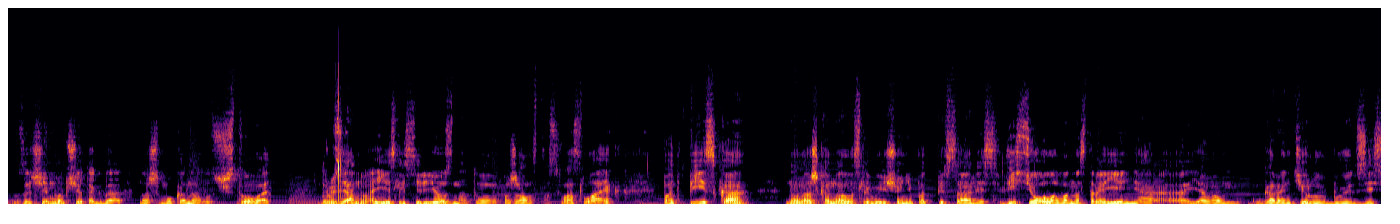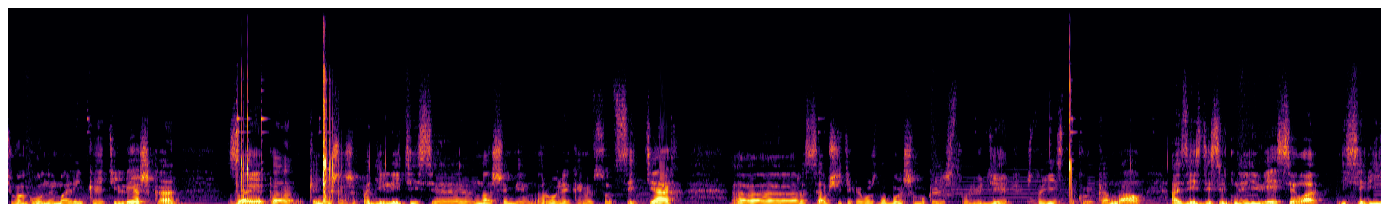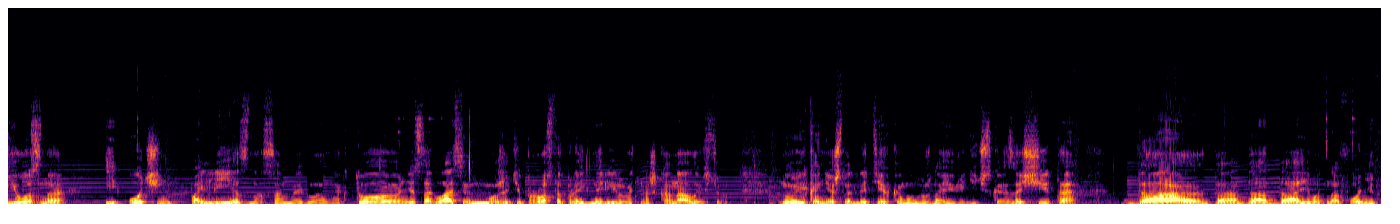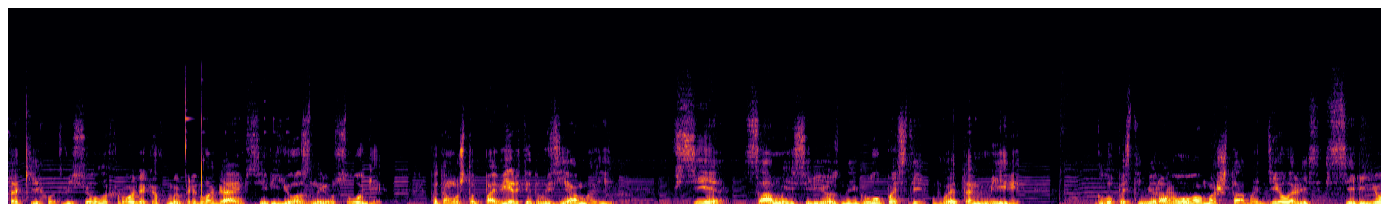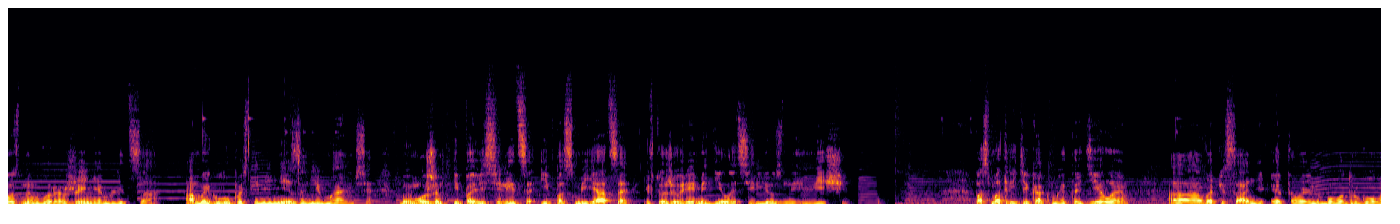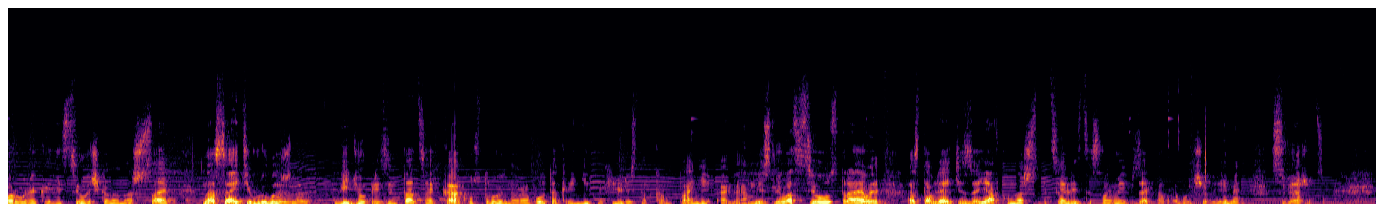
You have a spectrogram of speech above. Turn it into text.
зачем вообще тогда нашему каналу существовать? Друзья, ну а если серьезно, то, пожалуйста, с вас лайк, подписка на наш канал, если вы еще не подписались. Веселого настроения, я вам гарантирую, будет здесь вагон и маленькая тележка. За это, конечно же, поделитесь э, нашими роликами в соцсетях. Э, сообщите как можно большему количеству людей, что есть такой канал. А здесь действительно и весело, и серьезно, и очень полезно, самое главное. Кто не согласен, можете просто проигнорировать наш канал и все. Ну и, конечно, для тех, кому нужна юридическая защита, да, да, да, да. И вот на фоне таких вот веселых роликов мы предлагаем серьезные услуги. Потому что, поверьте, друзья мои, все самые серьезные глупости в этом мире, глупости мирового масштаба, делались с серьезным выражением лица. А мы глупостями не занимаемся. Мы можем и повеселиться, и посмеяться, и в то же время делать серьезные вещи. Посмотрите, как мы это делаем. А, в описании этого и любого другого ролика есть ссылочка на наш сайт. На сайте выложена видеопрезентация, как устроена работа кредитных юристов компании Алям. Если вас все устраивает, оставляйте заявку, наши специалисты с вами обязательно в рабочее время свяжутся.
